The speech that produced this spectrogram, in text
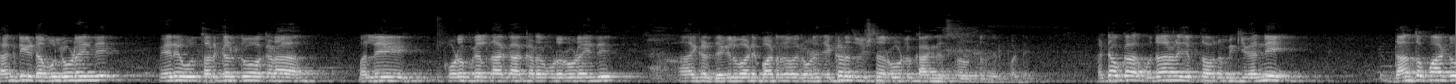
కంటికి డబుల్ రోడ్ అయింది. వేరే ఊరు తడకల్టు అక్కడ మళ్ళీ కోడపగల్ దాకా అక్కడ కూడా రోడ్ అయింది. ఇక్కడ దగిలివాడి బాట రోడ్ అయింది. ఎక్కడ చూసినా రోడ్లు కాంగ్రెస్ ప్రభుత్వం ఏర్పడ్డాయి. అంటే ఒక ఉదాహరణ చెప్తా ఉన్నా మీకు ఇవన్నీ దాంతోపాటు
